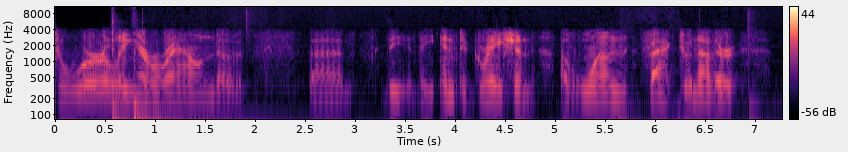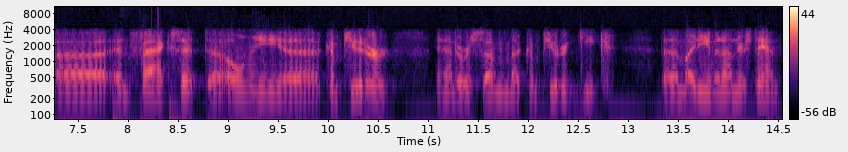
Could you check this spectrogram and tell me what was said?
swirling around of uh, the the integration of one fact to another, uh, and facts that uh, only a computer and or some uh, computer geek uh, might even understand.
